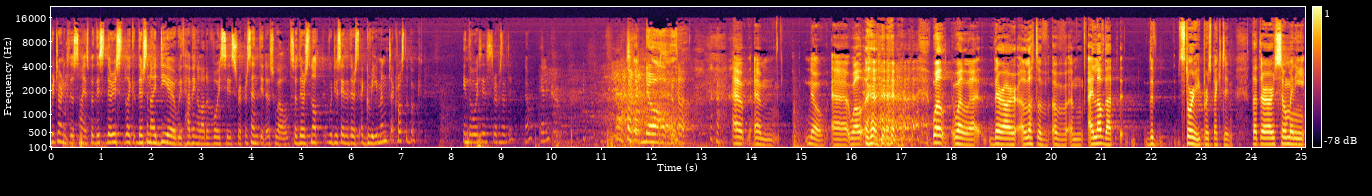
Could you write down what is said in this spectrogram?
returning to the science, but this, there is like there's an idea with having a lot of voices represented as well. So there's not. Would you say that there's agreement across the book in the voices represented? No, Ellie. like, no. Um, um, no. Uh, well, well, well. Uh, there are a lot of. of um, I love that the story perspective that there are so many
